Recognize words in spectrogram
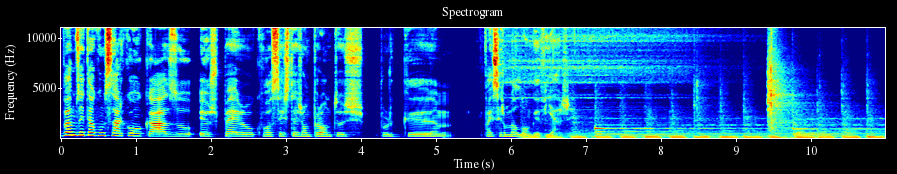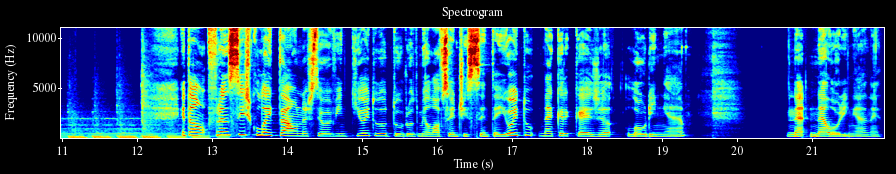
Vamos então começar com o caso. Eu espero que vocês estejam prontos, porque vai ser uma longa viagem. Então, Francisco Leitão nasceu a 28 de outubro de 1968 na Carqueja Lourinhã, na, na né?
